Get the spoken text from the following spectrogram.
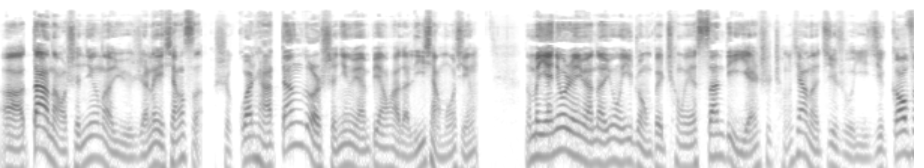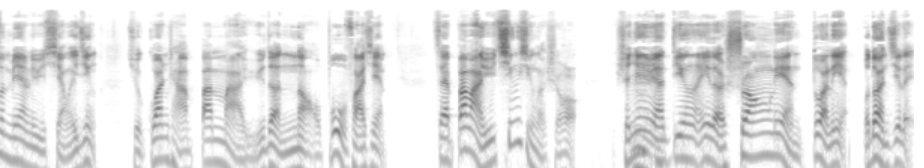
啊，大脑神经呢与人类相似，是观察单个神经元变化的理想模型。那么研究人员呢，用一种被称为 3D 延时成像的技术以及高分辨率显微镜去观察斑马鱼的脑部，发现，在斑马鱼清醒的时候，神经元 DNA 的双链断裂不断积累。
